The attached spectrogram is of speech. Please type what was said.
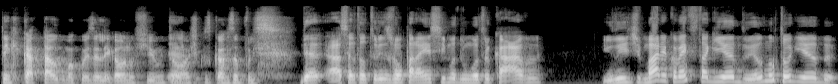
Tem que catar alguma coisa legal no filme, então É. eu acho que os carros da polícia. De- A certa altura eles vão parar em cima de um outro carro. E o Luigi, Mario, como é que você tá guiando? Eu não tô guiando.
